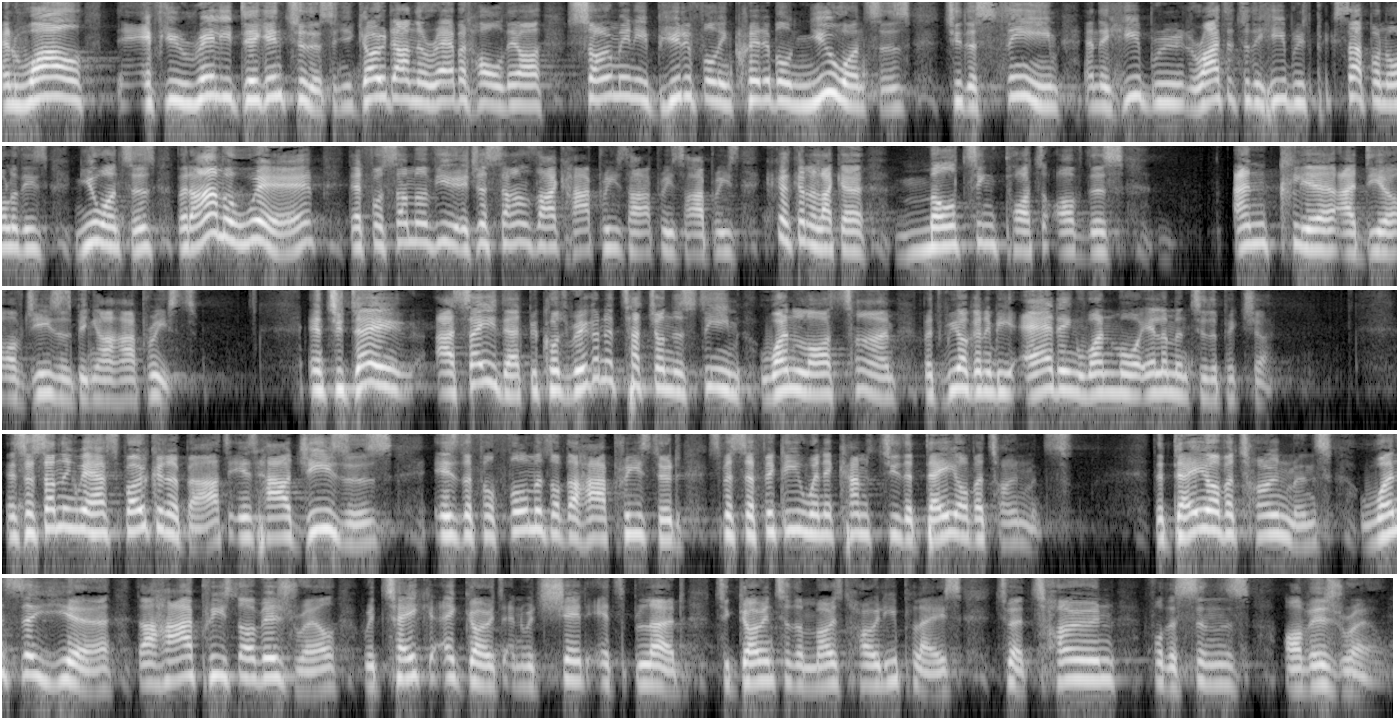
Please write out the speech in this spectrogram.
And while, if you really dig into this and you go down the rabbit hole, there are so many beautiful, incredible nuances to this theme. And the Hebrew, the writer to the Hebrews picks up on all of these nuances. But I'm aware that for some of you, it just sounds like high priest, high priest, high priest, kind of like a melting pot of this unclear idea of Jesus being our high priest. And today, I say that because we're going to touch on this theme one last time, but we are going to be adding one more element to the picture. And so, something we have spoken about is how Jesus is the fulfillment of the high priesthood, specifically when it comes to the Day of Atonement. The Day of Atonement, once a year, the high priest of Israel would take a goat and would shed its blood to go into the most holy place to atone for the sins of Israel.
